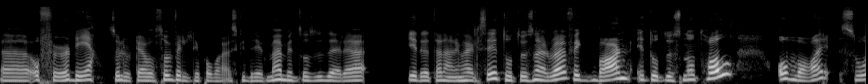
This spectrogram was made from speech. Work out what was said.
Og før det så lurte jeg også veldig på hva jeg skulle drive med. Jeg begynte å studere idrett, ernæring og helse i 2011, fikk barn i 2012. Og var så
